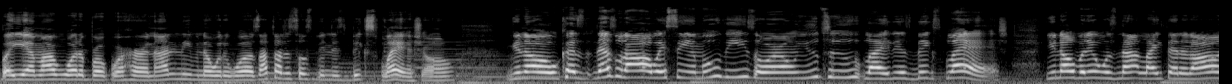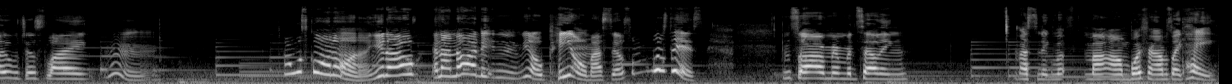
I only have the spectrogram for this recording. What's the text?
but yeah, my water broke with her, and I didn't even know what it was. I thought it was supposed to be this big splash, y'all. You know, because that's what I always see in movies or on YouTube, like this big splash you know, but it was not like that at all. It was just like, hmm, what's going on, you know? And I know I didn't, you know, pee on myself. So what's this? And so I remember telling my my um, boyfriend, I was like, hey,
